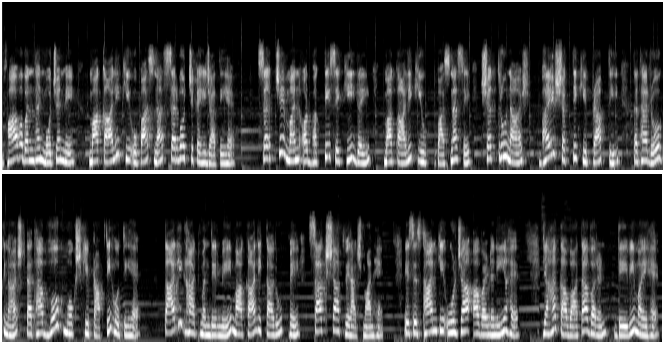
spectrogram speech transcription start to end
भाव बंधन मोचन में माँ काली की उपासना सर्वोच्च कही जाती है। सच्चे मन और भक्ति से की गई माँ काली की उपासना से शत्रु नाश, भय शक्ति की प्राप्ति तथा रोग नाश तथा भोग मोक्ष की प्राप्ति होती है। काली घाट मंदिर में माँ काली का रूप में साक्षात विराजमान है। इस स्थान की ऊर्जा अवर्णनीय है। यहाँ का वातावरण देवीमय है।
